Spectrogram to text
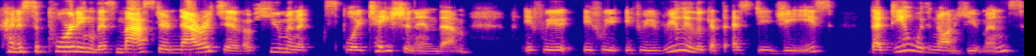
kind of supporting this master narrative of human exploitation in them if we if we if we really look at the sdgs that deal with non-humans.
